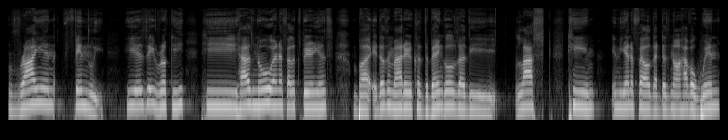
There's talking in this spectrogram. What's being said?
Ryan Finley. He is a rookie. He has no NFL experience, but it doesn't matter because the Bengals are the last team in the NFL that does not have a win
